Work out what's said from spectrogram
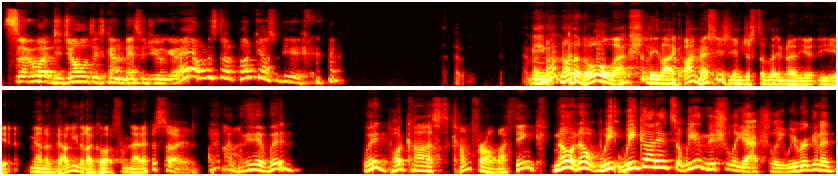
so, what did Joel just kind of message you and go, "Hey, I want to start a podcast with you"? I mean, not, not at all. Actually, like I messaged him just to let him know the, the amount of value that I got from that episode. I don't know where where did where did podcast come from? I think no, no. We we got into we initially actually we were gonna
